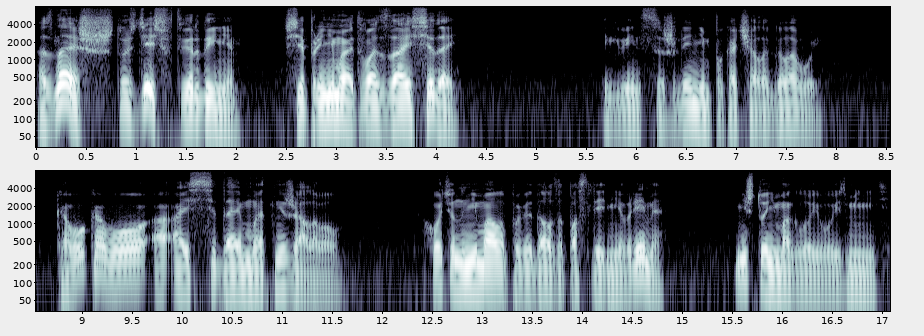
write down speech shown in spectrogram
А знаешь, что здесь, в Твердыне, все принимают вас за Айседай. Игвейн с сожалением покачала головой. Кого-кого, а Айседай Мэт не жаловал. Хоть он и немало повидал за последнее время, ничто не могло его изменить.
